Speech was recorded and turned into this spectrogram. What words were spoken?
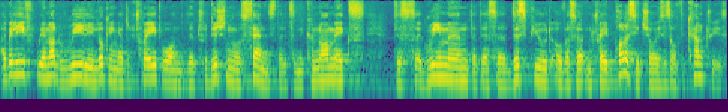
I believe we are not really looking at a trade war in the traditional sense that it's an economics disagreement, that there's a dispute over certain trade policy choices of the countries.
